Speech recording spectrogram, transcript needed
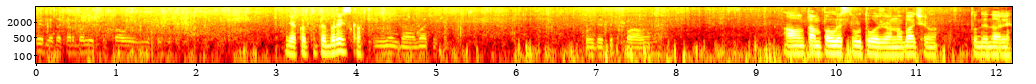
видно, де карбамід підпалив її. Як от ти бризкав. Ну да, бачиш. Пойде підпалив. А он там по листву теж, воно бачив, туди далі.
